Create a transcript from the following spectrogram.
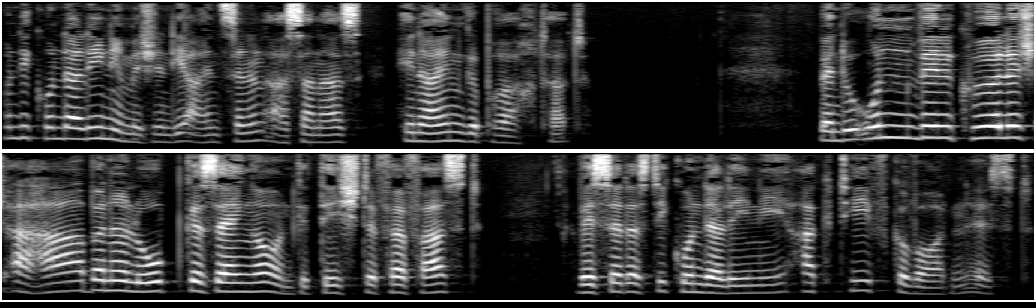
und die Kundalini mich in die einzelnen Asanas hineingebracht hat. Wenn du unwillkürlich erhabene Lobgesänge und Gedichte verfasst, wisse, dass die Kundalini aktiv geworden ist.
